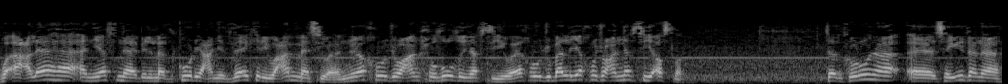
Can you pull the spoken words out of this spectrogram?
وأعلاها أن يفنى بالمذكور عن الذاكر وعما سواه، أنه يخرج عن حظوظ نفسه ويخرج بل يخرج عن نفسه أصلا. تذكرون آه، سيدنا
